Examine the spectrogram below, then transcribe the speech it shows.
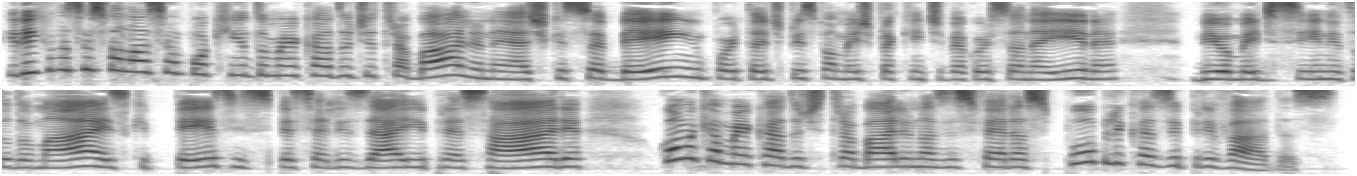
Queria que vocês falassem um pouquinho do mercado de trabalho, né? Acho que isso é bem importante, principalmente para quem estiver cursando aí, né? Biomedicina e tudo mais, que pensa em se especializar e ir para essa área. Como que é o mercado de trabalho nas esferas públicas e privadas?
